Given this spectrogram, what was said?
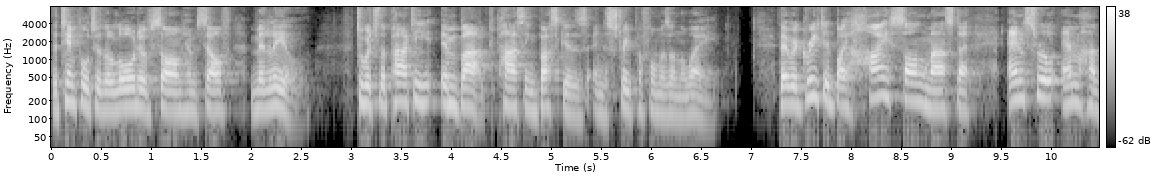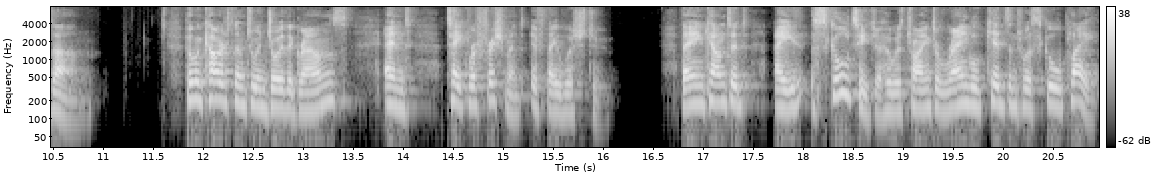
the temple to the Lord of Song himself, Milil, to which the party embarked, passing buskers and street performers on the way. They were greeted by High Song Master Ansril Amhadan, who encouraged them to enjoy the grounds and take refreshment if they wished to. They encountered a school teacher who was trying to wrangle kids into a school play.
